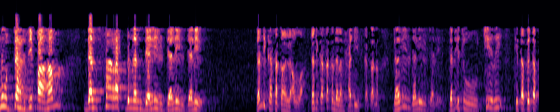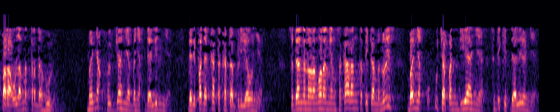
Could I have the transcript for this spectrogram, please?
mudah dipaham dan syarat dengan dalil-dalil dalil. Dan dikatakan oleh Allah, dan dikatakan dalam hadis, katakan dalil, dalil, dalil. Dan itu ciri kitab-kitab para ulama terdahulu. Banyak hujahnya, banyak dalilnya daripada kata-kata beliaunya. Sedangkan orang-orang yang sekarang ketika menulis banyak ucapan dianya, sedikit dalilnya.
